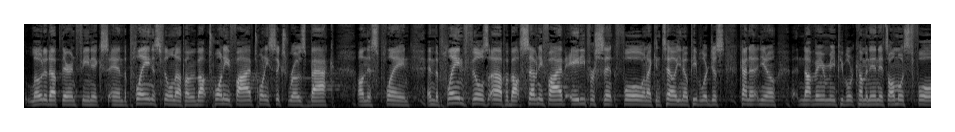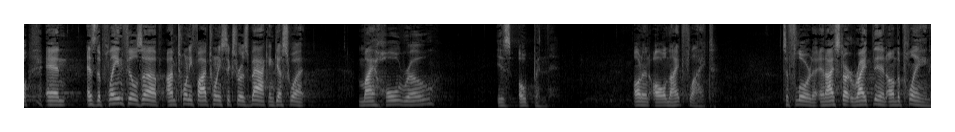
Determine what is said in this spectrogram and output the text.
loaded up there in Phoenix, and the plane is filling up. I'm about 25, 26 rows back on this plane, and the plane fills up about 75, 80% full. And I can tell, you know, people are just kind of, you know, not very many people are coming in. It's almost full. And as the plane fills up, I'm 25, 26 rows back, and guess what? My whole row is open on an all night flight to Florida. And I start right then on the plane.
